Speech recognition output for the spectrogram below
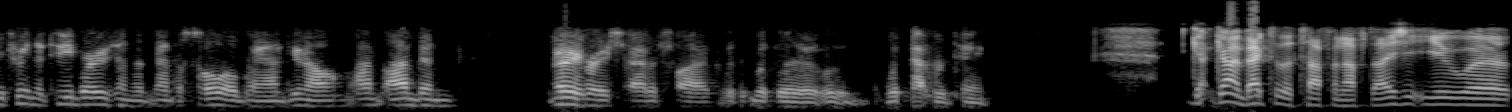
between the T-Birds and the and the solo band. You know, I've I've been very very satisfied with with the with, that routine. Going back to the tough enough days, you, you uh,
